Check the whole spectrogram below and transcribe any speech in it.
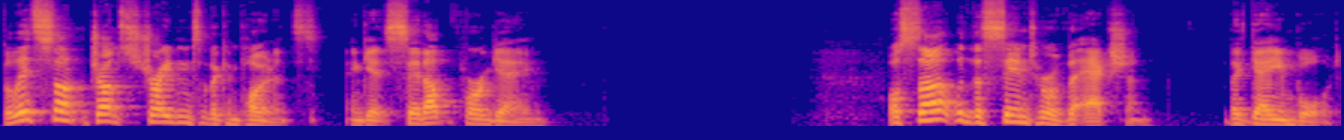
But let's jump straight into the components and get set up for a game. I'll start with the center of the action, the game board.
